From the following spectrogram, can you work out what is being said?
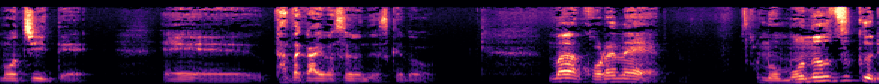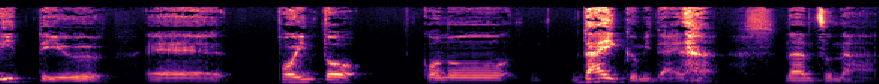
用いて、えー戦いをするんですけどまあこれねもうものづくりっていう、えーポイントこの大工みたいな なんつうな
